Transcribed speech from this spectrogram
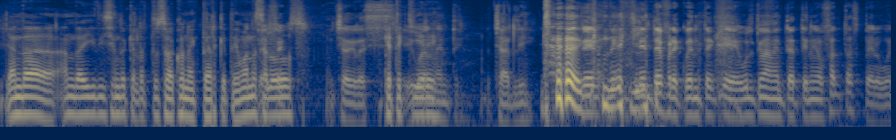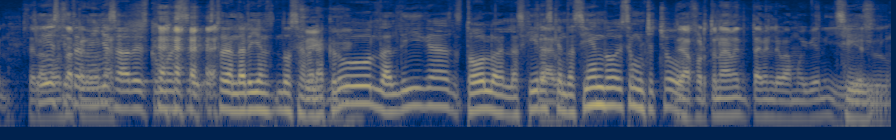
Ya anda, anda ahí diciendo que el rato se va a conectar, que te manda saludos. Muchas gracias. Que te quiere. Charlie. cliente, frecuente que últimamente ha tenido faltas, pero bueno, se la sí, vamos es que también ya sabes cómo es esto de andar yéndose a Veracruz, las ligas, todas las giras que anda haciendo. Ese muchacho. afortunadamente también le va muy bien y eso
